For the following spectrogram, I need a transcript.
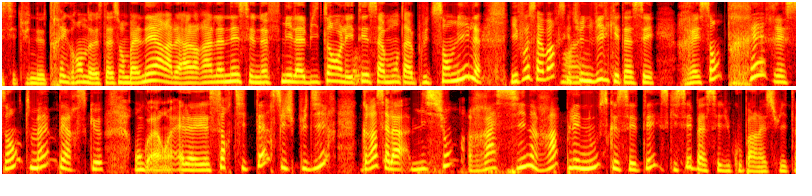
c'est une très grande station balnéaire. Alors à l'année, c'est 9000 habitants. L'été, ça monte à plus de 100 000. Il faut savoir que c'est une ville qui est assez récente, très récente même, parce que elle est sortie de terre, si je puis dire, grâce à la mission Racine. Rappelez-nous ce que c'était, ce qui s'est passé du coup par la suite.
